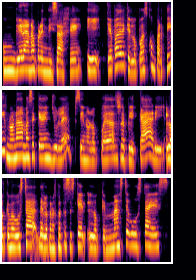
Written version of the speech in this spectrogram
Un gran aprendizaje y qué padre que lo puedas compartir, no nada más se quede en Julep, sino lo puedas replicar. Y lo que me gusta de lo que nos cuentas es que lo que más te gusta es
